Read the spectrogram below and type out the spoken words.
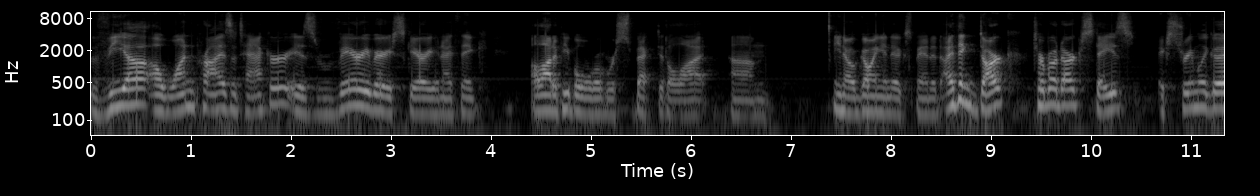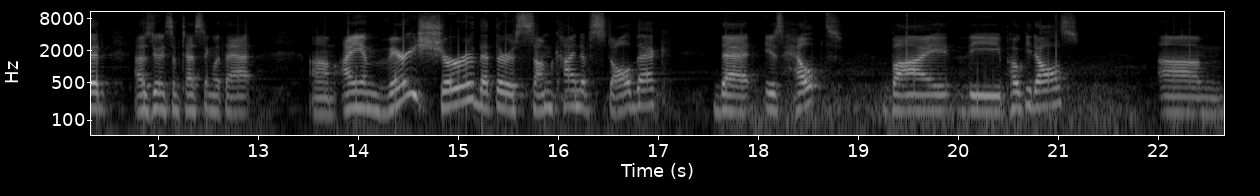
via a one prize attacker is very very scary, and I think a lot of people will respect it a lot. Um, you know, going into expanded. I think Dark Turbo Dark stays extremely good. I was doing some testing with that. Um, I am very sure that there is some kind of stall deck that is helped by the Poké Dolls, um,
